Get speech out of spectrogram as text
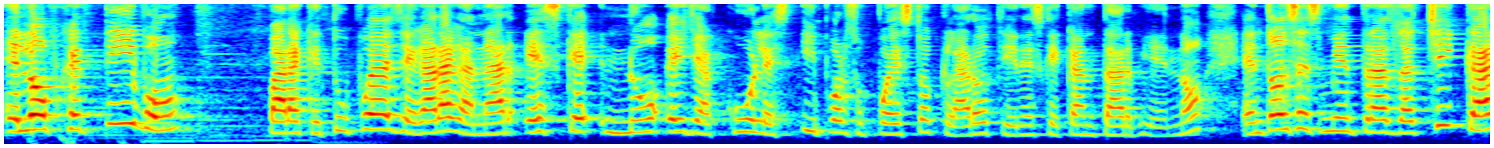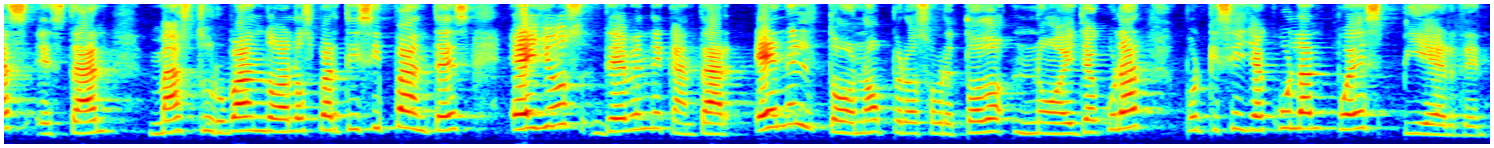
El objetivo para que tú puedas llegar a ganar es que no eyacules y por supuesto, claro, tienes que cantar bien, ¿no? Entonces, mientras las chicas están masturbando a los participantes, ellos deben de cantar en el tono, pero sobre todo no eyacular, porque si eyaculan, pues pierden.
